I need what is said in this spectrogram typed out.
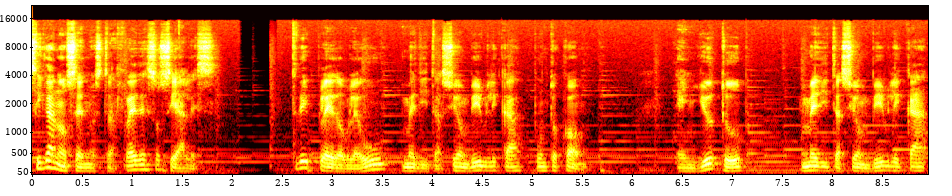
Síganos en nuestras redes sociales www.meditacionbiblica.com en YouTube Meditación Bíblica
